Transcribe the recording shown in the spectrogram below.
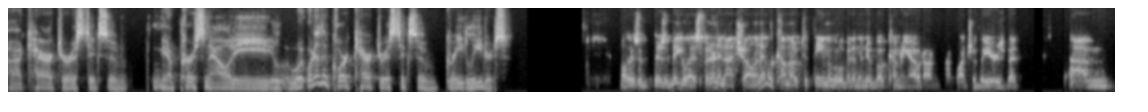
uh, characteristics of you know personality what are the core characteristics of great leaders well, there's a there's a big list, but in a nutshell, and it'll come out to theme a little bit in the new book coming out on, on lunch with leaders. But um,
